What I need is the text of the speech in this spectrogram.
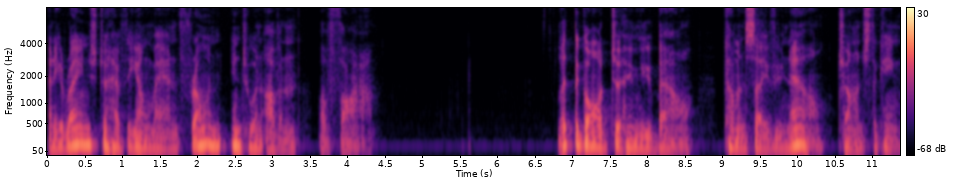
And he arranged to have the young man thrown into an oven of fire. Let the God to whom you bow come and save you now, challenged the king.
